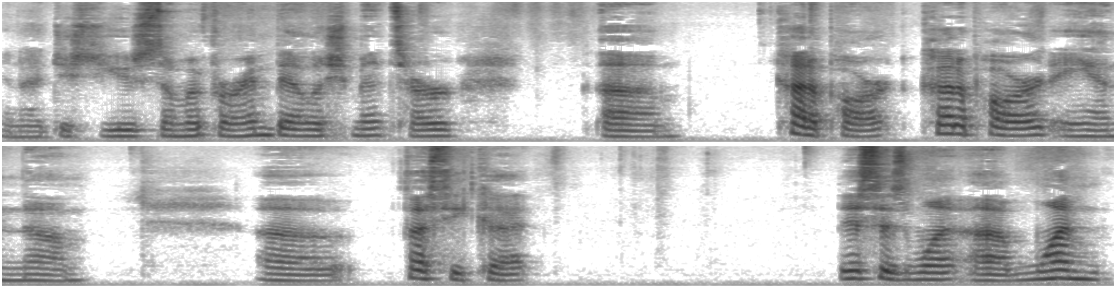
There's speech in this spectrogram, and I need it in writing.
And I just used some of her embellishments, her um, cut apart, cut apart and um, uh, fussy cut. This is one, uh, one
